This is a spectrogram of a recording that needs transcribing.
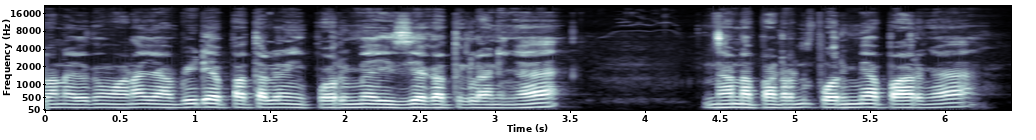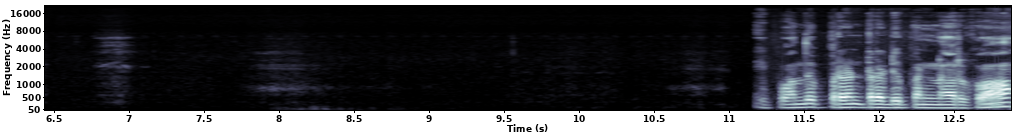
வேணாம் எதுவும் வேணாம். என் வீடியோ பார்த்தாலே நீங்கள் பொறுமையாக ஈஸியாக கற்றுக்கலாம் நீங்கள் என்னென்ன பண்ணுறேன்னு பொறுமையாக பாருங்கள் இப்போ வந்து ப்ரிண்ட் ரெடி பண்ண இருக்கோம்.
